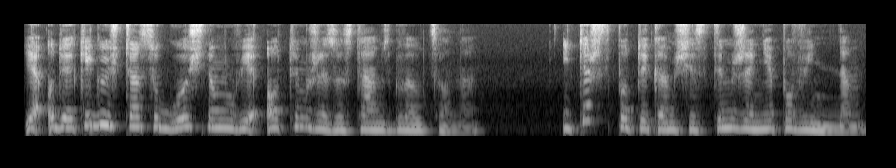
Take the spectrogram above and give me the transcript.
Ja od jakiegoś czasu głośno mówię o tym, że zostałam zgwałcona. I też spotykam się z tym, że nie powinnam.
